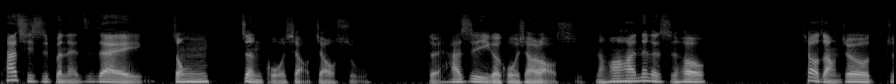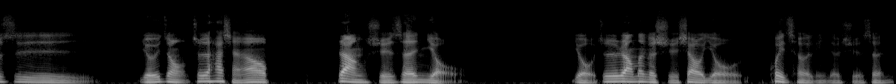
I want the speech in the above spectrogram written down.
他其实本来是在中正国小教书，对，他是一个国小老师。然后他那个时候校长就就是有一种，就是他想要让学生有。有，就是让那个学校有会扯铃的学生，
